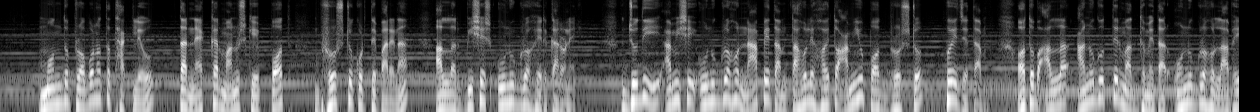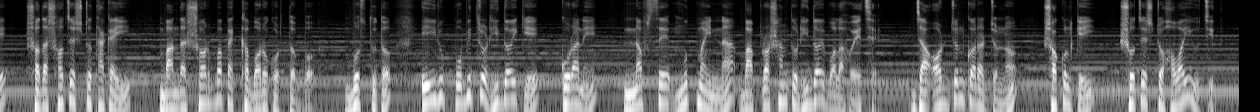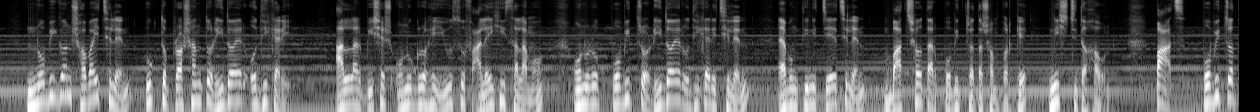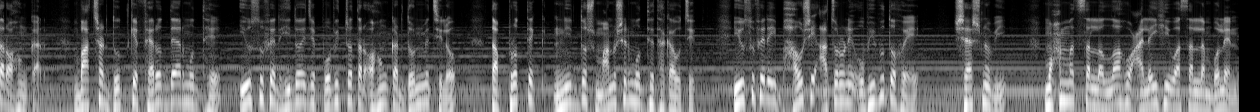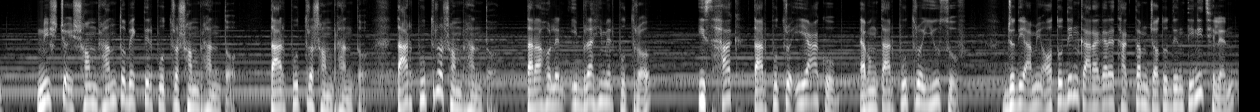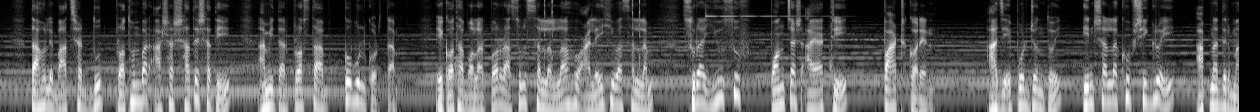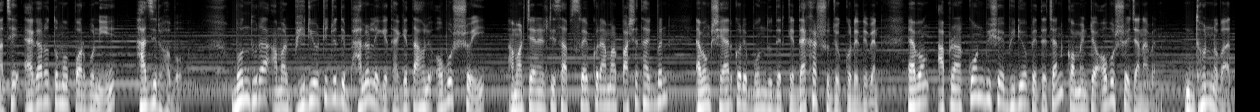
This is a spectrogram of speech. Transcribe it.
মন্দ প্রবণতা থাকলেও তা ন্যাক্কার মানুষকে পথ ভ্রষ্ট করতে পারে না আল্লাহর বিশেষ অনুগ্রহের কারণে। যদি আমি সেই অনুগ্রহ না পেতাম, তাহলে হয়তো আমিও পথভ্রষ্ট হয়ে যেতাম। অথবা আল্লাহর আনুগত্যের মাধ্যমে তার অনুগ্রহ লাভে সদা সচেষ্ট থাকাই বান্দার সর্বাপেক্ষা বড় কর্তব্য। বস্তুত, এইরূপ পবিত্র হৃদয়কে কোরআনে নফসে মুতমাইন্না বা প্রশান্ত হৃদয় বলা হয়েছে, যা অর্জন করার জন্য সকলকেই সচেষ্ট হওয়াই উচিত। নবীগণ সবাই ছিলেন উক্ত প্রশান্ত হৃদয়ের অধিকারী। আল্লাহর বিশেষ অনুগ্রহে ইউসুফ আলাইহি সালামও অনুরূপ পবিত্র হৃদয়ের অধিকারী ছিলেন এবং তিনি চেয়েছিলেন বাদশাহ তার পবিত্রতা সম্পর্কে নিশ্চিত হন পাঁচ, পবিত্রতার অহংকার। বাদশার দুধকে ফেরত দেওয়ার মধ্যে ইউসুফের হৃদয়ে যে পবিত্রতার অহংকার জন্মেছিল তা প্রত্যেক নির্দোষ মানুষের মধ্যে থাকা উচিত। ইউসুফের এই ভাউসী আচরণে অভিভূত হয়ে শেষ নবী মোহাম্মদ সাল্লাল্লাহু আলাইহি ওয়াসাল্লাম বলেন, নিশ্চয়ই সম্ভ্রান্ত ব্যক্তির পুত্র সম্ভ্রান্ত, তার পুত্র সম্ভ্রান্ত, তার পুত্র সম্ভ্রান্ত। তারা হলেন ইব্রাহিমের পুত্র, ইসহাক, তার পুত্র ইয়াকুব এবং তার পুত্র ইউসুফ। যদি আমি অতদিন কারাগারে থাকতাম যতদিন তিনি ছিলেন, তাহলে বাদশার দূত প্রথমবার আসার সাথে সাথেই আমি তার প্রস্তাব কবুল করতাম। এ কথা বলার পর রাসুল সাল্লাহ আলহি ওয়াসাল্লাম সুরা ইউসুফ পঞ্চাশ আয়াতটি পাঠ করেন। আজ এ পর্যন্তই। ইনশাল্লাহ খুব শীঘ্রই আপনাদের মাঝে এগারোতম পর্ব নিয়ে হাজির হব। বন্ধুরা, আমার ভিডিওটি যদি ভালো লেগে থাকে, তাহলে অবশ্যই আমার চ্যানেলটি সাবস্ক্রাইব করে আমার পাশে থাকবেন এবং শেয়ার করে বন্ধুদেরকে দেখার সুযোগ করে দেবেন। এবং আপনারা কোন বিষয়ে ভিডিও পেতে চান, কমেন্টে অবশ্যই জানাবেন। ধন্যবাদ।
